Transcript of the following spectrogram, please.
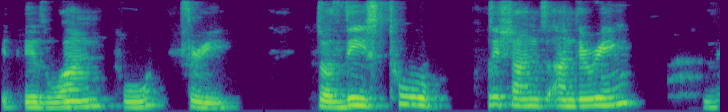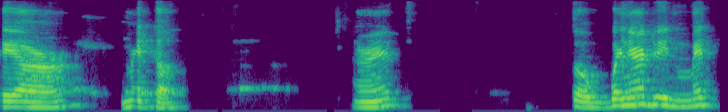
It is one, two, three. So these two positions on the ring, they are meta, all right? So when you're doing meta,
